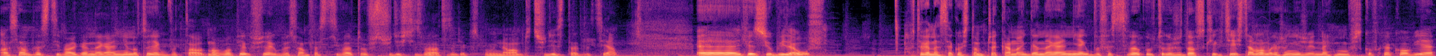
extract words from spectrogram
o sam festiwal generalnie, no to jakby to, no po pierwsze jakby sam festiwal to już 32 lata, tak jak wspominałam, to 30 edycja, e, więc jubileusz, który nas jakoś tam czeka. No i generalnie jakby Festiwal Kultury Żydowskiej, gdzieś tam mam wrażenie, że jednak mimo wszystko w Krakowie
